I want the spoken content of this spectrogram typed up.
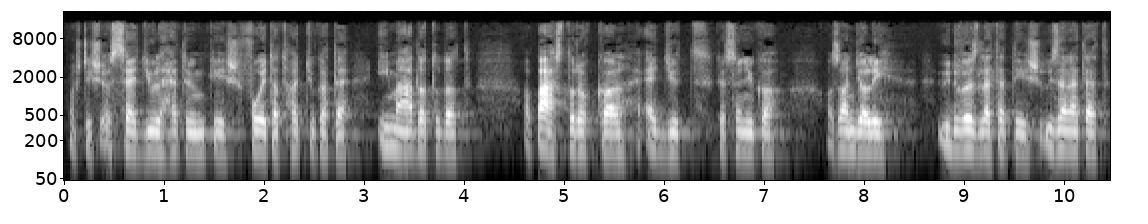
most is összegyűlhetünk és folytathatjuk a te imádatodat a pásztorokkal együtt. Köszönjük a, az angyali üdvözletet és üzenetet,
